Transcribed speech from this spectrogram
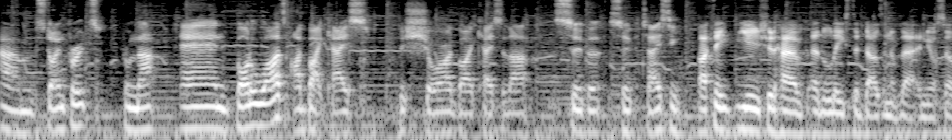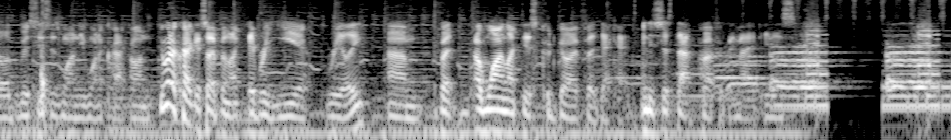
um, stone fruits from that. And bottle wise, I'd buy a case. For sure, I'd buy a case of that. Super, super tasty. I think you should have at least a dozen of that in your cellar because this is one you want to crack on. You want to crack this open like every year, really. Um, but a wine like this could go for decades, and it's just that perfectly made. It is.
